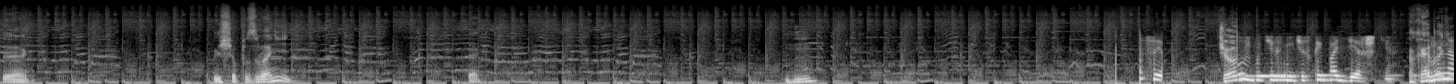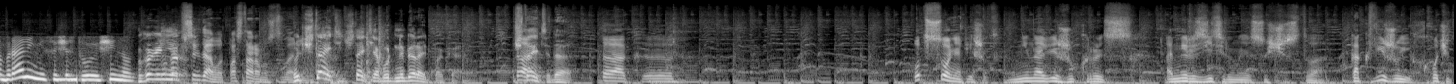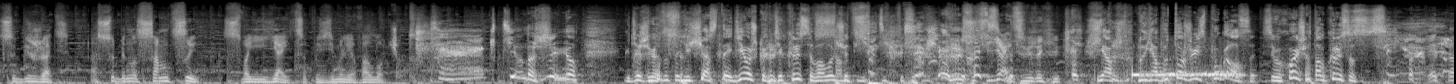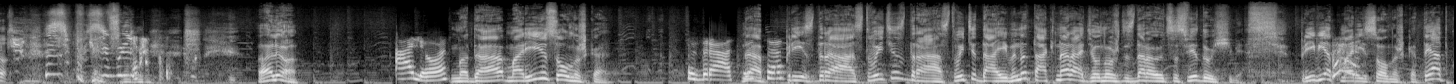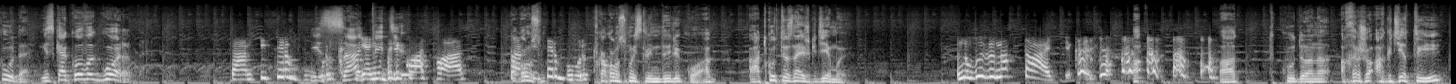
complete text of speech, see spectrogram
Так. Еще позвонить. Так. Че? службу технической поддержки. Какая Вы поддержка? набрали несуществующий номер. Ну как Ну, они... как всегда, вот по старому сценарию. Ну читайте, читайте, я буду набирать пока. Читайте, да. Так, э, вот Соня пишет. Ненавижу крыс. Омерзительные существа. Как вижу их, хочется бежать. Особенно самцы свои яйца по земле волочат. Где она живет? Где живет эта несчастная девушка, где крысы волочат Крысы с яйцами такие. Я, ну я бы тоже испугался. Если выходишь, а там крыса с, по земле. Алло. Алло, Да, Мария, солнышко. Здравствуйте. Да, при... здравствуйте, здравствуйте. Да, именно так на радио нужно здороваться с ведущими. Привет, Мария, солнышко. Ты откуда? Из какого города? Санкт-Петербург. Из Я Санкт-Петер- недалеко от вас. Санкт-Петербург. В каком смысле недалеко? А, откуда ты знаешь, где мы? Ну вы же на статик. А откуда она? А хорошо, а где ты?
